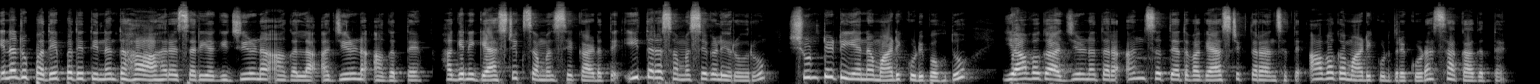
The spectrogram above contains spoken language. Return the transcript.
ಏನಾದರೂ ಪದೇ ಪದೇ ತಿನ್ನಂತಹ ಆಹಾರ ಸರಿಯಾಗಿ ಜೀರ್ಣ ಆಗಲ್ಲ, ಅಜೀರ್ಣ ಆಗತ್ತೆ, ಹಾಗೇನೆ ಗ್ಯಾಸ್ಟ್ರಿಕ್ ಸಮಸ್ಯೆ ಕಾಡುತ್ತೆ, ಈ ತರ ಸಮಸ್ಯೆಗಳಿರೋರು ಶುಂಠಿ ಟೀಯನ್ನ ಮಾಡಿ ಕುಡಿಬಹುದು. ಯಾವಾಗ ಅಜೀರ್ಣ ತರ ಅನ್ಸುತ್ತೆ ಅಥವಾ ಗ್ಯಾಸ್ಟ್ರಿಕ್ ತರ ಅನ್ಸುತ್ತೆ, ಆವಾಗ ಮಾಡಿ ಕುಡಿದ್ರೆ ಕೂಡ ಸಾಕಾಗತ್ತೆ.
